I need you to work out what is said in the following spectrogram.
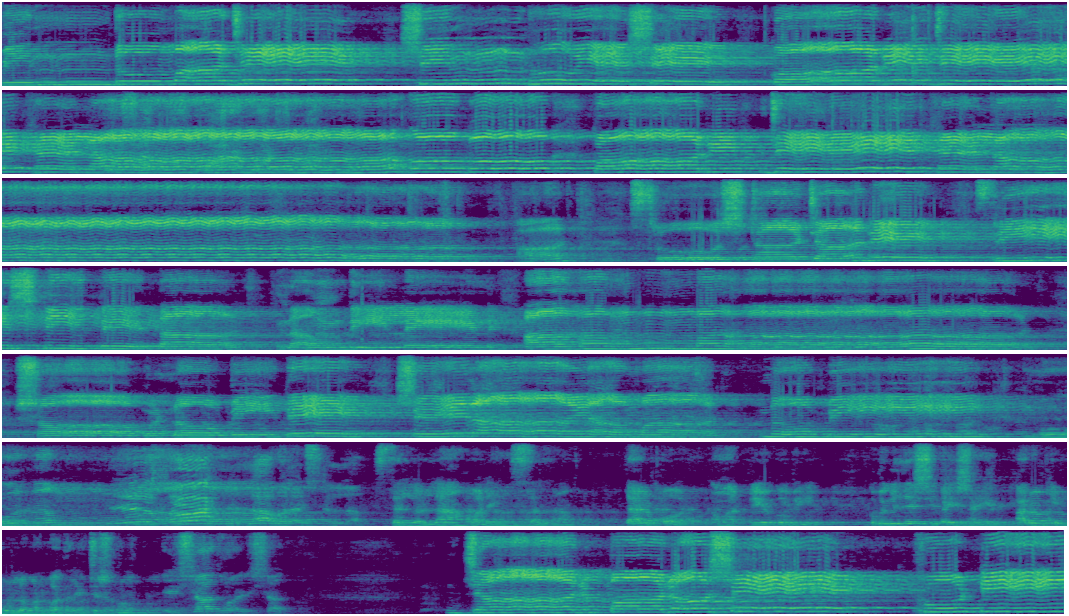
বিন্দু মাঝে সিন্ধু এসে করে যে খেলা। গো করে যে খেলা। আর স্রষ্টা জানে সৃষ্টিতে তার নাম দিলেন নবী সাল্লাল্লাহু আলাইহি ওয়াসাল্লাম তারপর আমার প্রিয় কবি কবি বিজয় সিপাহী সাহেব আরও কি মূল্যবান কথা লিখছে শুনুন ইরশাদ হয় ইরশাদ। যার পারসে ফুটিল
